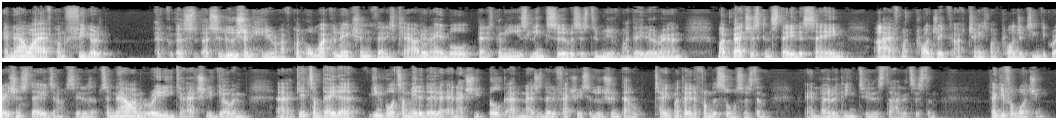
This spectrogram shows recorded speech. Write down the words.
And now I have configured a, a, a, solution here. I've got all my connections that is cloud enabled, that is going to use link services to move my data around. My batches can stay the same. I have my project. I've changed my project's integration stage and I've set it up. So now I'm ready to actually go and uh, get some data, import some metadata and actually build out an Azure Data Factory solution that'll take my data from the source system and load it into this target system. Thank you for watching.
